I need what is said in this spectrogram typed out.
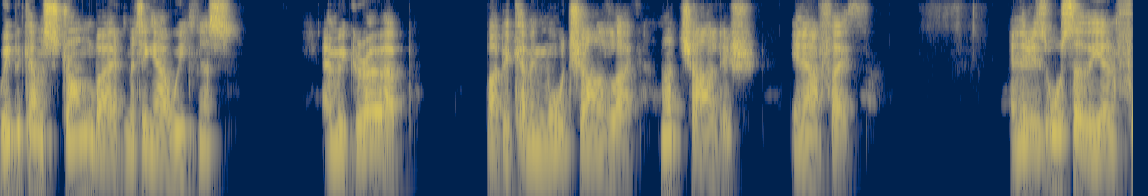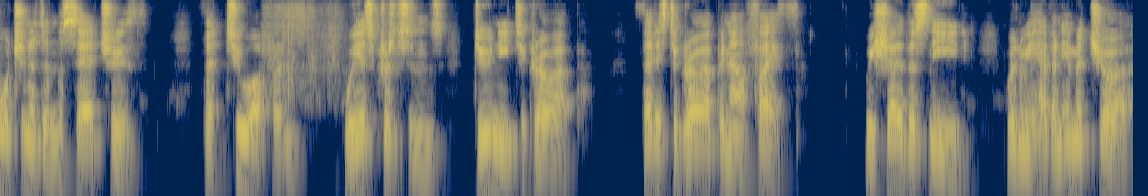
We become strong by admitting our weakness, and we grow up by becoming more childlike, not childish, in our faith. And there is also the unfortunate and the sad truth that too often we as Christians do need to grow up. That is to grow up in our faith. We show this need when we have an immature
